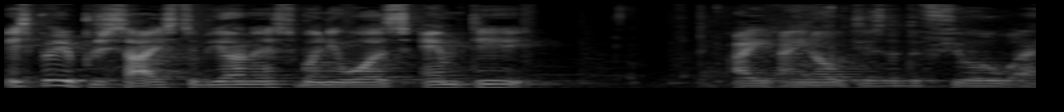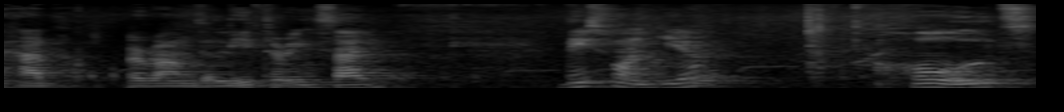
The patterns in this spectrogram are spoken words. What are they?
It's pretty precise to be honest. When it was empty, I, I noticed that the fuel I had around the liter inside. This one here holds,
